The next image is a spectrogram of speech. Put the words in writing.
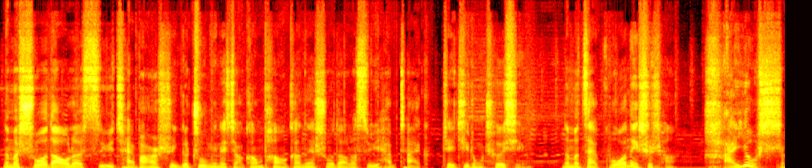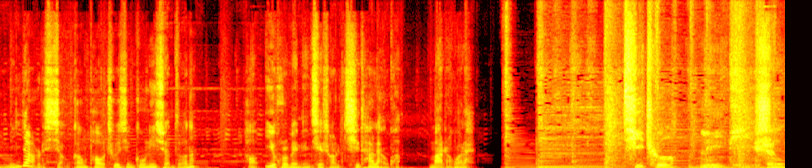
那么说到了思域 Type R 是一个著名的小钢炮，刚才说到了思域 Haptech 这几种车型。那么在国内市场还有什么样的小钢炮车型供您选择呢？好，一会儿为您介绍其他两款，马上回来。汽车立体声。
